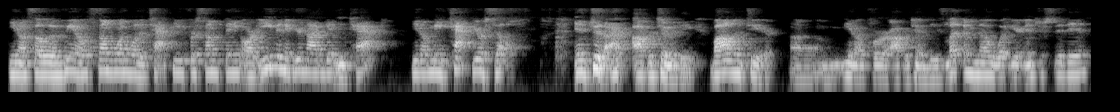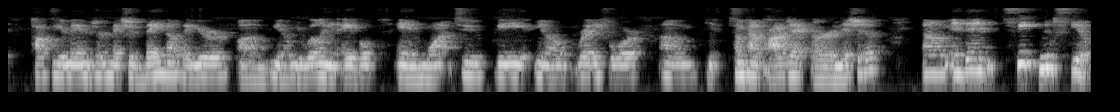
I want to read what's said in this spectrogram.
you know, so if, you know, someone want to tap you for something, or even if you're not getting tapped, you know, I mean, tap yourself into that opportunity, volunteer, um, you know, for opportunities. Let them know what you're interested in. Talk to your manager, make sure they know that you're, um, you know, you're willing and able and want to be, you know, ready for um, some kind of project or initiative, um, and then seek new skills.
